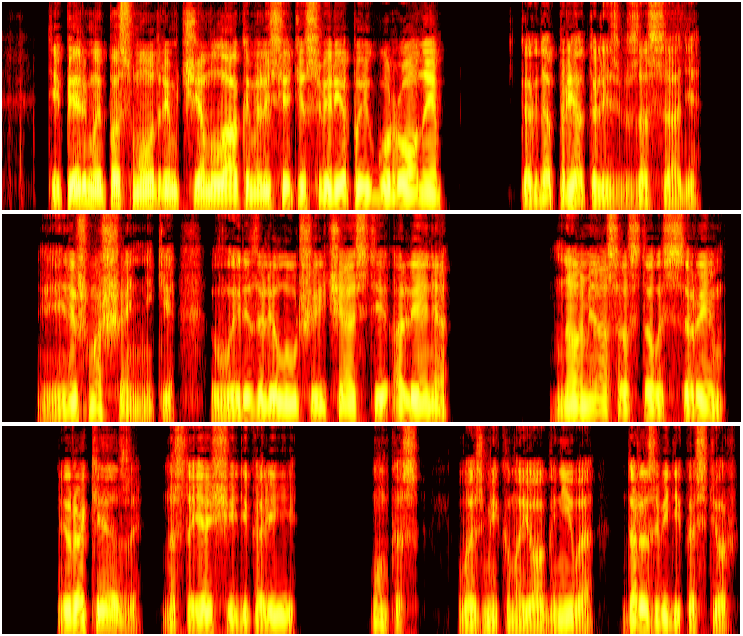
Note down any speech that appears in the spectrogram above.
— Теперь мы посмотрим, чем лакомились эти свирепые гуроны, когда прятались в засаде. Видишь, мошенники вырезали лучшие части оленя, но мясо осталось сырым. Иракезы, настоящие дикари. Ункас, возьми-ка мое огниво, да разведи костер.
